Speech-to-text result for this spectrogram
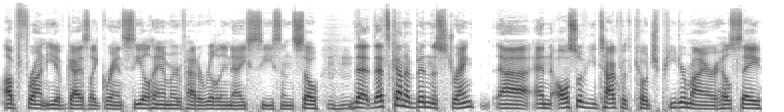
up front you have guys like Grant Steelhammer who've had a really nice season. So Mm-hmm. that that's kind of been the strength. Uh, and also, if you talk with Coach Petermeyer, he'll say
